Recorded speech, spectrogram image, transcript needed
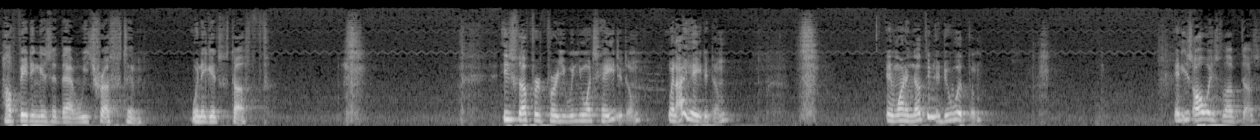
how fitting is it that we trust him when it gets tough? He suffered for you when you once hated him, when I hated him, and wanted nothing to do with him. And he's always loved us.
